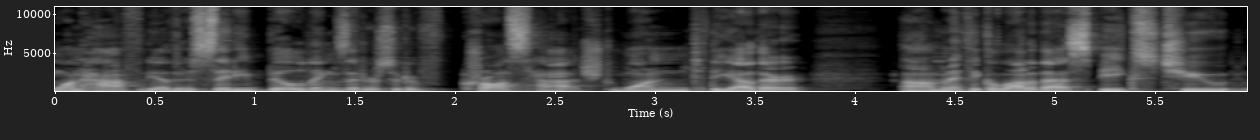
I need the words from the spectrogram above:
one half of the other city, buildings that are sort of crosshatched one to the other. Um, and I think a lot of that speaks to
